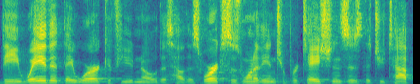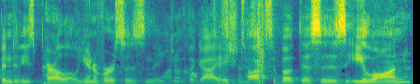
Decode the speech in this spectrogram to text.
the way that they work, if you know this, how this works, is one of the interpretations is that you tap into these parallel universes and they one do of the guys who talks about this is Elon,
